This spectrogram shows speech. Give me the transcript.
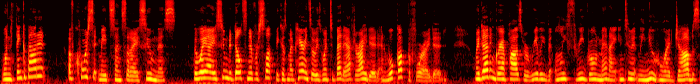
When you think about it, of course it made sense that I assumed this. The way I assumed adults never slept because my parents always went to bed after I did and woke up before I did. My dad and grandpas were really the only three grown men I intimately knew who had jobs,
